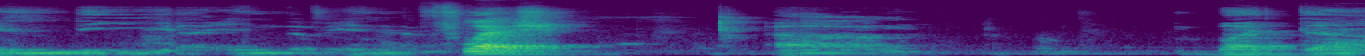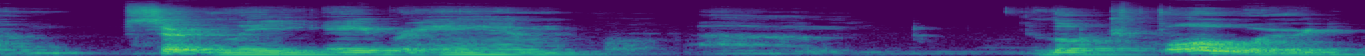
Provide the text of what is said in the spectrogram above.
in the in the in the flesh. Um, but um, certainly Abraham um, looked forward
